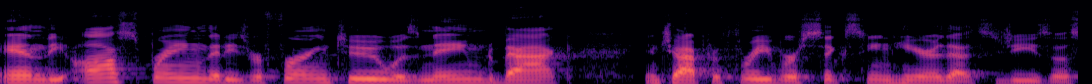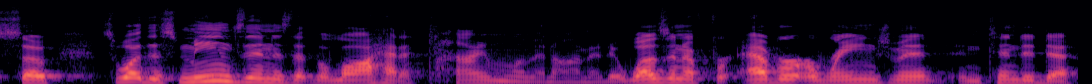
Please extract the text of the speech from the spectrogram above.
And the offspring that he's referring to was named back in chapter 3, verse 16 here, that's Jesus. So, so what this means then is that the law had a time limit on it. It wasn't a forever arrangement intended to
